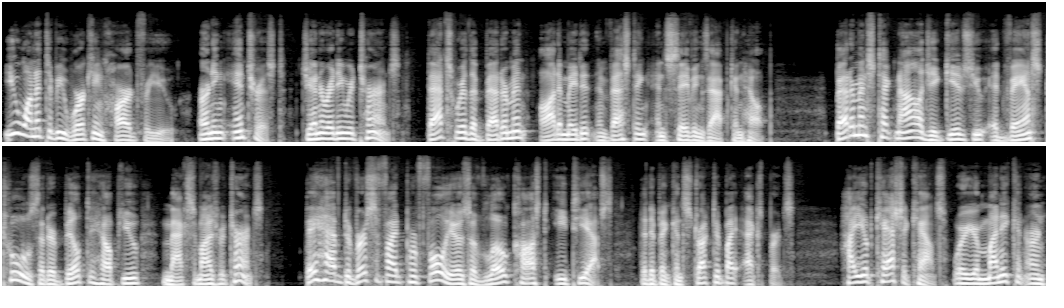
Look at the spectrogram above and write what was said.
You want it to be working hard for you, earning interest, generating returns. That's where the Betterment Automated Investing and Savings app can help. Betterment's technology gives you advanced tools that are built to help you maximize returns. They have diversified portfolios of low cost ETFs that have been constructed by experts, high yield cash accounts where your money can earn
